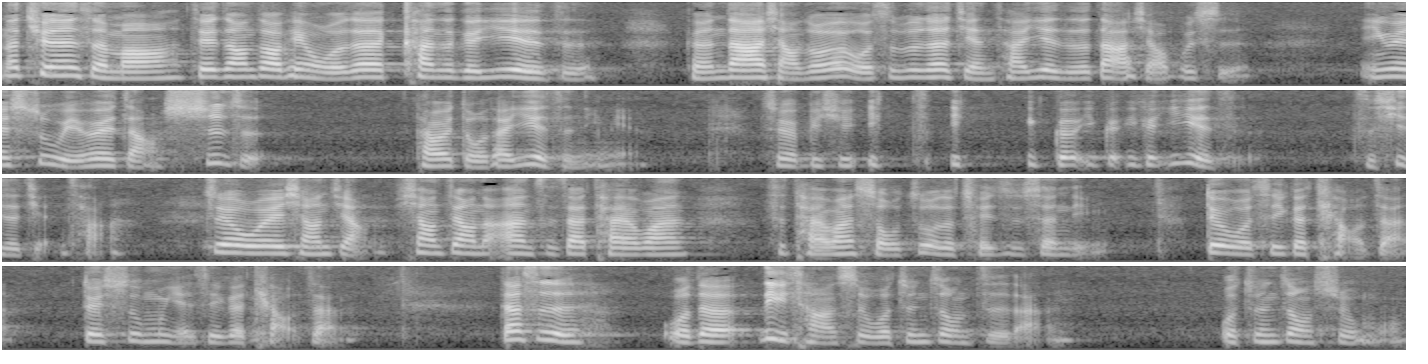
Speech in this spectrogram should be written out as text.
那确认什么？这张照片我在看这个叶子，可能大家想说，哎，我是不是在检查叶子的大小？不是，因为树也会长虱子，它会躲在叶子里面，所以我必须一一一个一个一个叶子仔细的检查。最后我也想讲，像这样的案子在台湾是台湾首做的垂直森林，对我是一个挑战，对树木也是一个挑战。但是我的立场是我尊重自然，我尊重树木，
